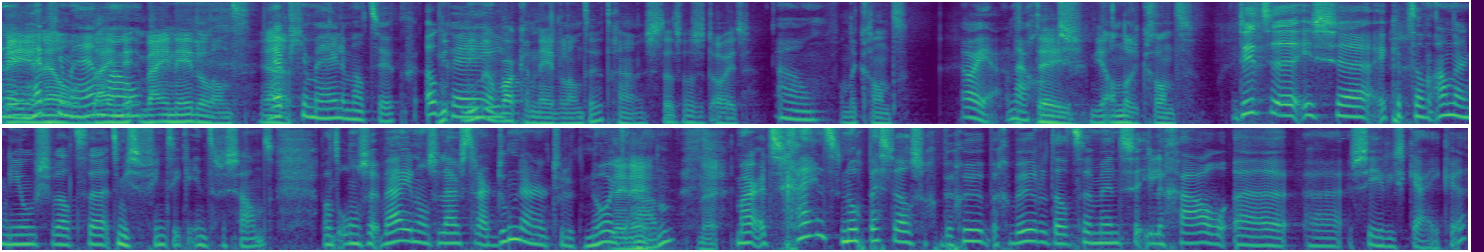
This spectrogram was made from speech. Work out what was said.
heb je me helemaal- wij Nederland. Ja. Heb je me helemaal tuk. Oké. Niet, niet meer wakker Nederland, hè, trouwens. Dat was het ooit, Oh. van de krant. Oh ja, nou goed. die andere krant. Dit eh, is, eh, ik heb dan ander nieuws, wat eh, tenminste vind ik interessant. Want onze, wij en onze luisteraar doen daar natuurlijk nooit Nee, nee. aan. Nee. Maar het schijnt nog best wel gebeur- gebeuren dat mensen illegaal series kijken.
